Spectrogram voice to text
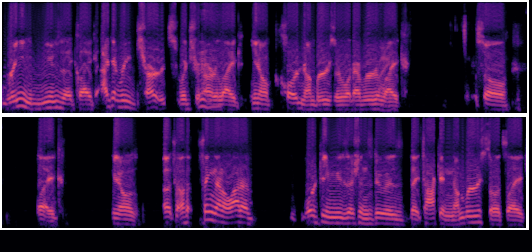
read music, like I could read charts, which are Mhm. like you know chord numbers or whatever. Right. Like, so, like, you know, a, a thing that a lot of working musicians do is they talk in numbers. So it's like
